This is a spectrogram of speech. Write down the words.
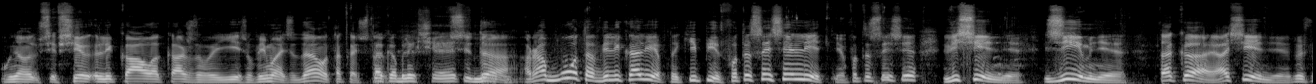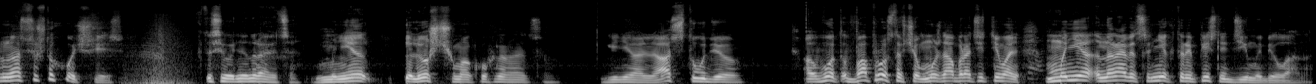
У меня все, все лекала каждого есть. Вы понимаете, да? Вот такая ситуация. Так облегчает. Все- Да. Работа великолепно кипит. Фотосессия летняя, фотосессия весенняя, зимняя, такая, осенняя. То есть у нас все, что хочешь, есть. Кто сегодня нравится? Мне Леша Чумаков нравится. Гениально. А студио? А вот вопрос-то в чем? Можно обратить внимание. Мне нравятся некоторые песни Димы Билана.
